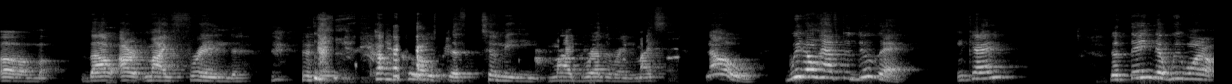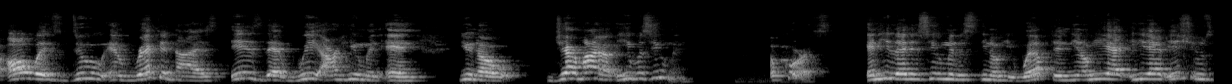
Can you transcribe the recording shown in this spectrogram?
um, thou art my friend. Come closest to me, my brethren." My no, we don't have to do that. Okay. The thing that we want to always do and recognize is that we are human, and you know, Jeremiah, he was human, of course, and he let his humanness, you know, he wept, and you know, he had he had issues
